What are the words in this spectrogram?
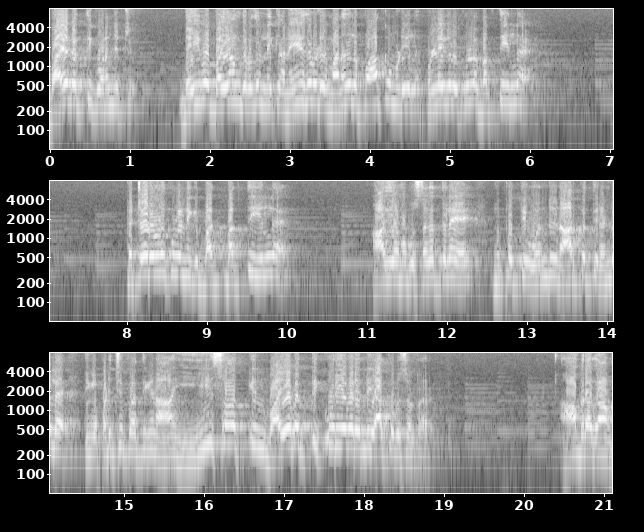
பயபக்தி குறைஞ்சிட்டு. தெய்வ பயங்கிறது இன்னைக்கு அநேகருடைய மனதில் பார்க்க முடியல. பிள்ளைகளுக்குள்ள பக்தி இல்லை. பெற்றோர்களுக்குள்ள இன்னைக்கு பக்தி இல்லை. ஆதியாம புஸ்தகத்திலே முப்பத்தி ஒன்று நாற்பத்தி ரெண்டுல நீங்க படிச்சு பார்த்தீங்கன்னா ஈசாக்கின் பயபக்திக்குரியவர் என்று யாக்கோபு சொல்றாரு. ஆபிரகாம்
